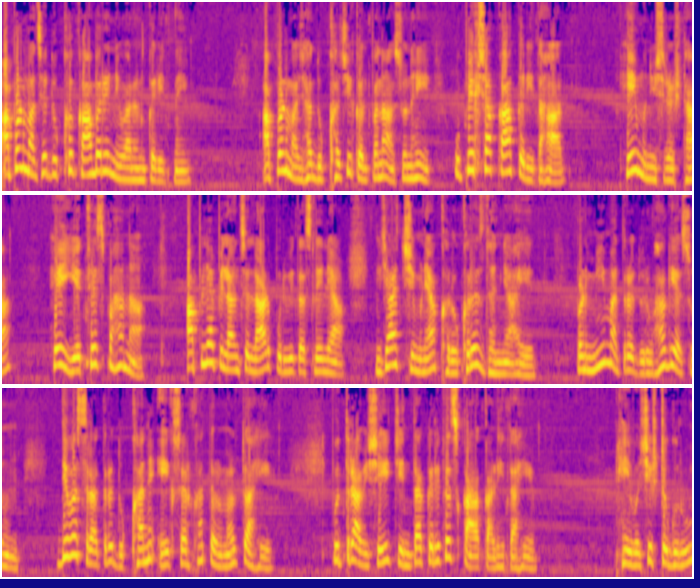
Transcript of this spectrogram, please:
आपण माझे दुःख का बरे निवारण करीत नाही? आपण माझ्या दुःखाची कल्पना असूनही उपेक्षा का करीत आहात? हे मुनिश्रेष्ठा हे येथेच पहा ना आपल्या पिलांचे लाड पुरवीत असलेल्या या चिमण्या खरोखरच धन्य आहेत. पण मी मात्र दुर्भाग्य असून दिवस रात्र दुःखाने एकसारखा तळमळतो आहे. पुत्राविषयी चिंता करीतच काळ काढीत आहे. हे वशिष्ठ गुरु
